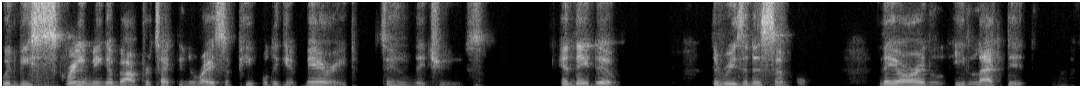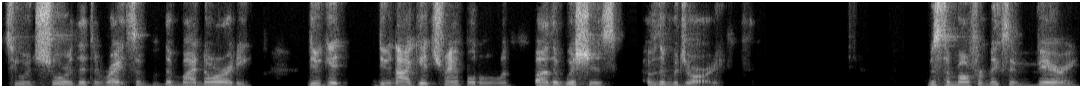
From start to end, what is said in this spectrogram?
would be screaming about protecting the rights of people to get married to whom they choose. And they do. The reason is simple they are elected to ensure that the rights of the minority do get do not get trampled on by the wishes of the majority. Mr. Mumford makes a very,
